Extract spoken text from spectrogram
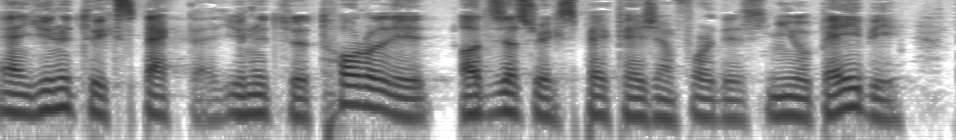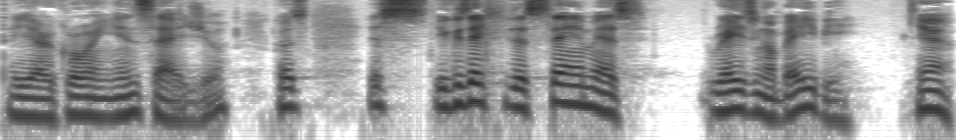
And you need to expect that. You need to totally adjust your expectation for this new baby that you are growing inside you because it's exactly the same as raising a baby. Yeah.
